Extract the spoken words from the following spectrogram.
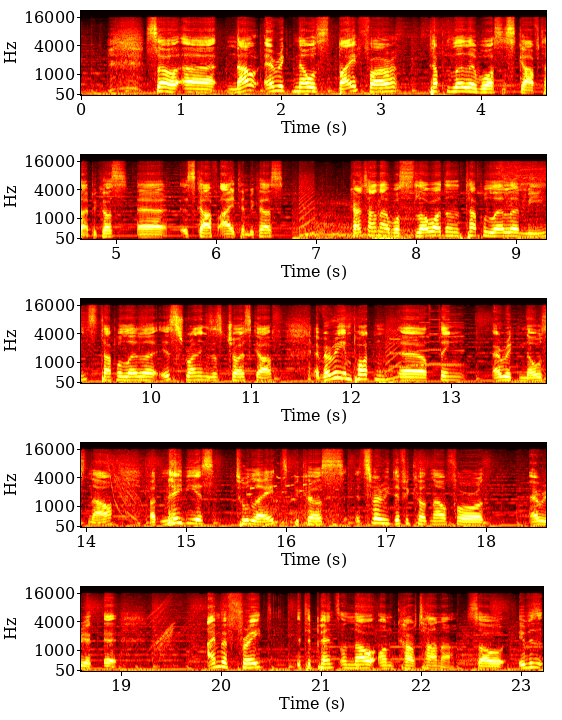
so uh, now Eric knows by far Tapu Lele was a Scarf type, because uh, a Scarf item, because Kartana was slower than the Tapu Lele means Tapu Lele is running this Choice Scarf. A very important uh, thing Eric knows now, but maybe it's too late, because it's very difficult now for Eric. Uh, I'm afraid it depends on now on Kartana. So if it's,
